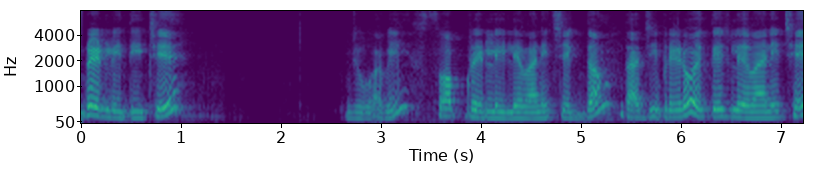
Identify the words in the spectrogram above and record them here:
બ્રેડ લીધી છે. જો આવી સોફ્ટ બ્રેડ લઈ લેવાની છે એકદમ. તાજી બ્રેડ હોય તે જ લેવાની છે.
